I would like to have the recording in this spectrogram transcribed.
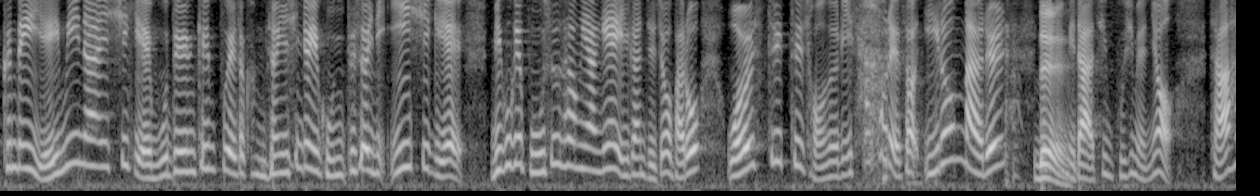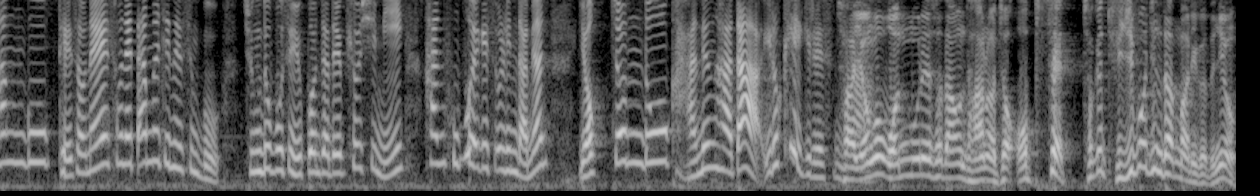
근데 이 예민한 시기에 모든 캠프에서 굉장히 신경이 곤두서 있는 이 시기에 미국의 보수 성향의 일간지죠. 바로 월스트리트 저널이 사설에서 이런 말을 네. 했습니다. 지금 보시면요. 자, 한국 대선에 손에 땀을 쥐는 승부, 중도 보수 유권자들의 표심이 한 후보에게 쏠린다면 역전도 가능하다 이렇게 얘기를 했습니다. 자, 영어 원문에서 나온 단어 저 업셋 저게 뒤집어진단 말이거든요.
